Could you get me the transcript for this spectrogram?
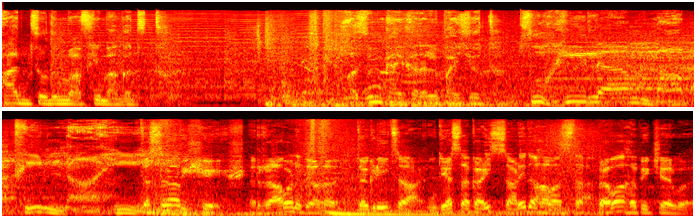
हात जोडून माफी मागत होतो. अजून काय करायला पाहिजे होत? चुकीला माफी नाही. दसरा विशेष रावण दहन दगडीचा उद्या सकाळी साडेदहा वाजता प्रवाह पिक्चरवर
